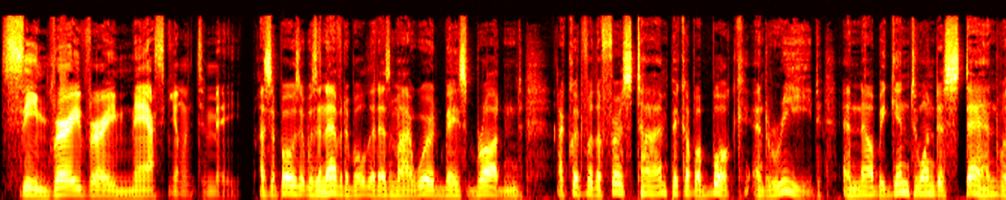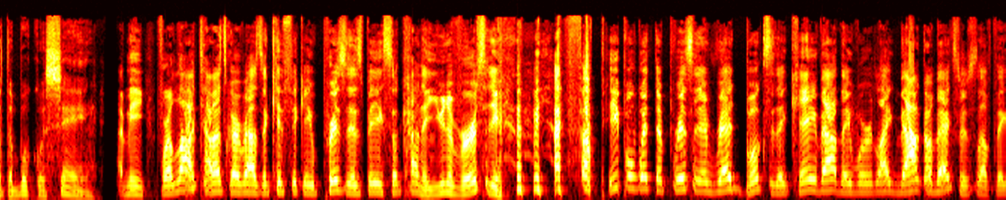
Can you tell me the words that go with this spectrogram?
seem very, very masculine to me. I suppose it was inevitable that as my word base broadened, I could for the first time pick up a book and read, and now begin to understand what the book was saying. I mean, for a long time, I was going around as a kid thinking prison as being some kind of university. I mean, I thought people went to prison and read books and they came out, they were like Malcolm X or something.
